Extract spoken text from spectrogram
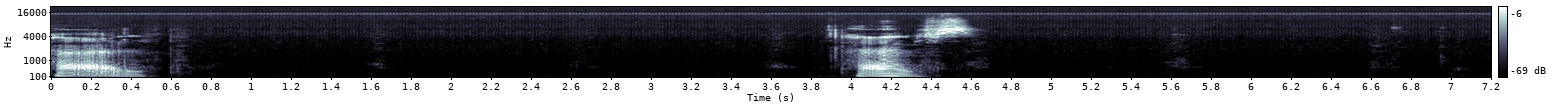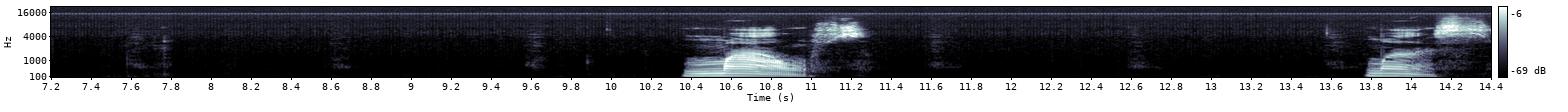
help helps mouse. Mice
